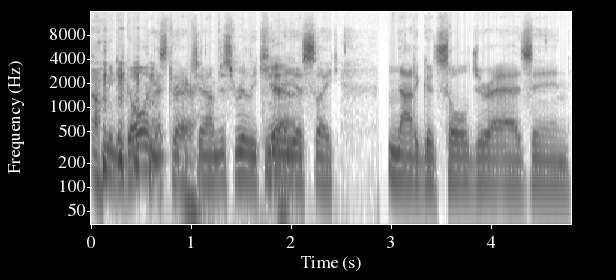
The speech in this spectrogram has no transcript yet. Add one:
I, I mean, to go in this direction, I'm just really curious. Like, not a good soldier, as in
